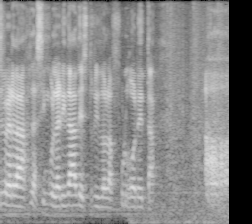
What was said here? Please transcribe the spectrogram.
Es verdad, la singularidad ha destruido la furgoneta. Ah.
